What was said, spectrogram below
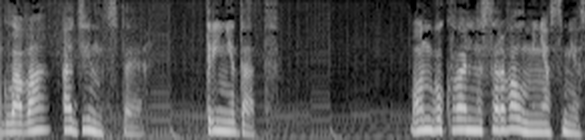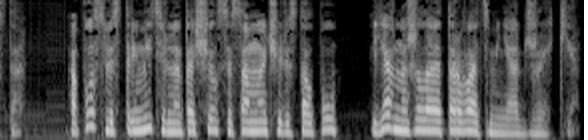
Глава 11. Тринидад. Он буквально сорвал меня с места, а после стремительно тащился со мной через толпу, явно желая оторвать меня от Джеки.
